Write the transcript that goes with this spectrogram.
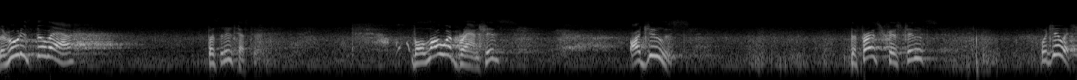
The root is still there, but it's the New Testament. The lower branches are Jews. The first Christians were Jewish.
